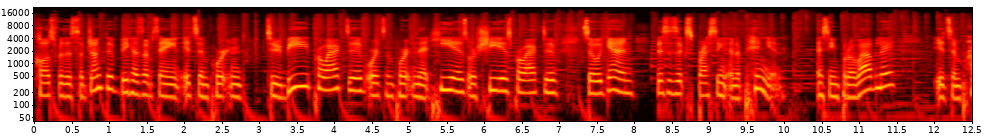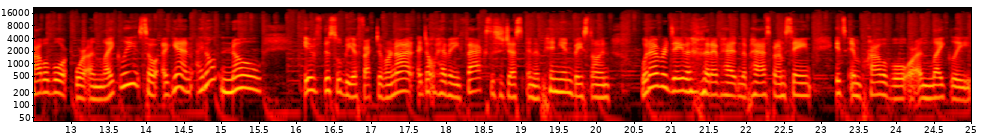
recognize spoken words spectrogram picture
calls for the subjunctive because I'm saying it's important to be proactive or it's important that he is or she is proactive. So again, this is expressing an opinion. Es improbable, it's improbable or unlikely. So again, I don't know if this will be effective or not. I don't have any facts. This is just an opinion based on whatever data that I've had in the past, but I'm saying it's improbable or unlikely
